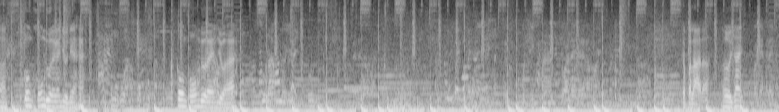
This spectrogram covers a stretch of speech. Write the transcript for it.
อะโก้งโค้งดูอะไรกันอยู่เนี่ยฮะปูหัวโก้งโค้งดูอะไรกันอยู่ฮะ กับประหลาดเหรอ เออใช่เขาเรียกอะไรนะ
